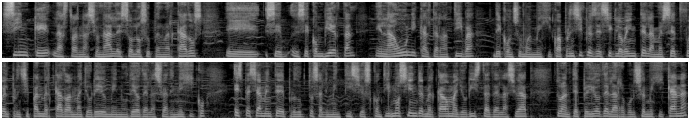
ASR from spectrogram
sin que las transnacionales o los supermercados eh, se, se conviertan en la única alternativa de consumo en México. A principios del siglo XX, la Merced fue el principal mercado al mayoreo y menudeo de la Ciudad de México, especialmente de productos alimenticios. Continuó siendo el mercado mayorista de la ciudad durante el periodo de la Revolución Mexicana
